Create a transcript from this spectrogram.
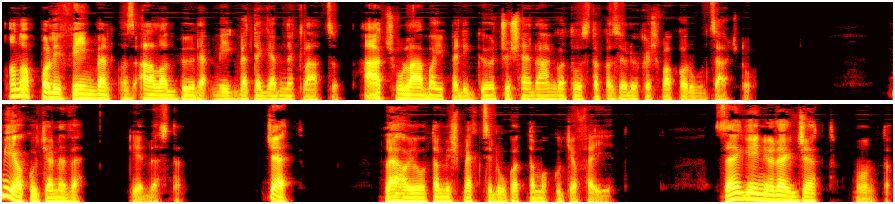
A nappali fényben az állatbőre még betegebbnek látszott, hátsó lábai pedig görcsösen rángatóztak az örökös vakarúzástól. – Mi a kutya neve? – kérdeztem. – Jet. Lehajoltam és megcilugattam a kutya fejét. – Szegény öreg Jet – mondtam.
